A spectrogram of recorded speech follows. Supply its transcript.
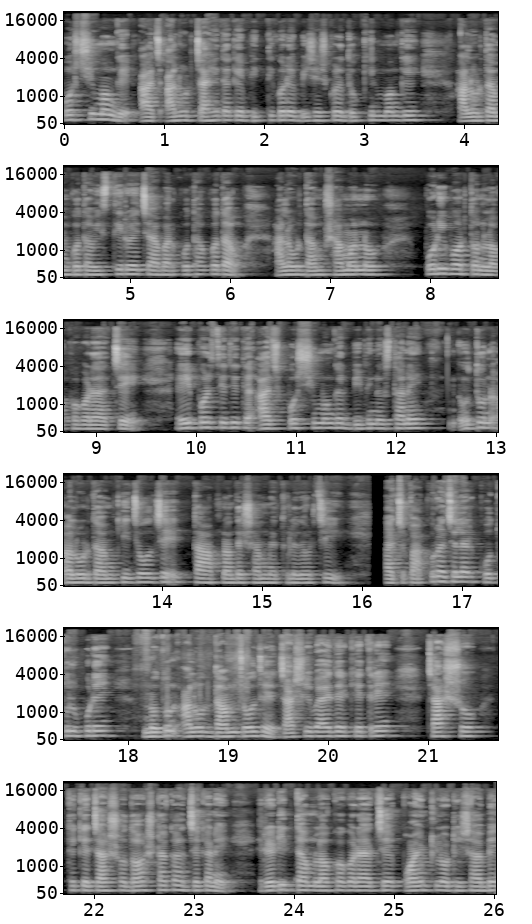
পশ্চিমবঙ্গে আজ আলুর চাহিদাকে ভিত্তি করে, বিশেষ করে দক্ষিণবঙ্গে আলুর দাম কোথাও স্থির রয়েছে আবার কোথাও কোথাও আলুর দাম সামান্য পরিবর্তন লক্ষ্য করা যাচ্ছে। এই পরিস্থিতিতে আজ পশ্চিমবঙ্গের বিভিন্ন স্থানে নতুন আলুর দাম কী চলছে তা আপনাদের সামনে তুলে ধরছি। আজ বাঁকুড়া জেলার কতুলপুরে নতুন আলুর দাম চলছে চাষি ভাইদের ক্ষেত্রে চারশো থেকে চারশো দশ টাকা, যেখানে রেডির দাম লক্ষ্য করা যাচ্ছে পয়েন্ট লোড হিসাবে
